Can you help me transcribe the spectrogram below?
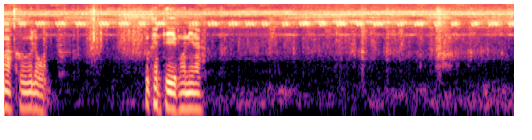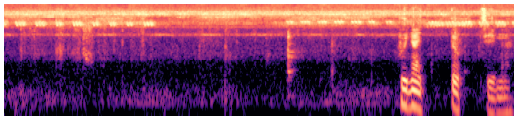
มาคือโหลดคือแคนเทียงคนนี้นะคือใหญ่เติบเสียงมันนะ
